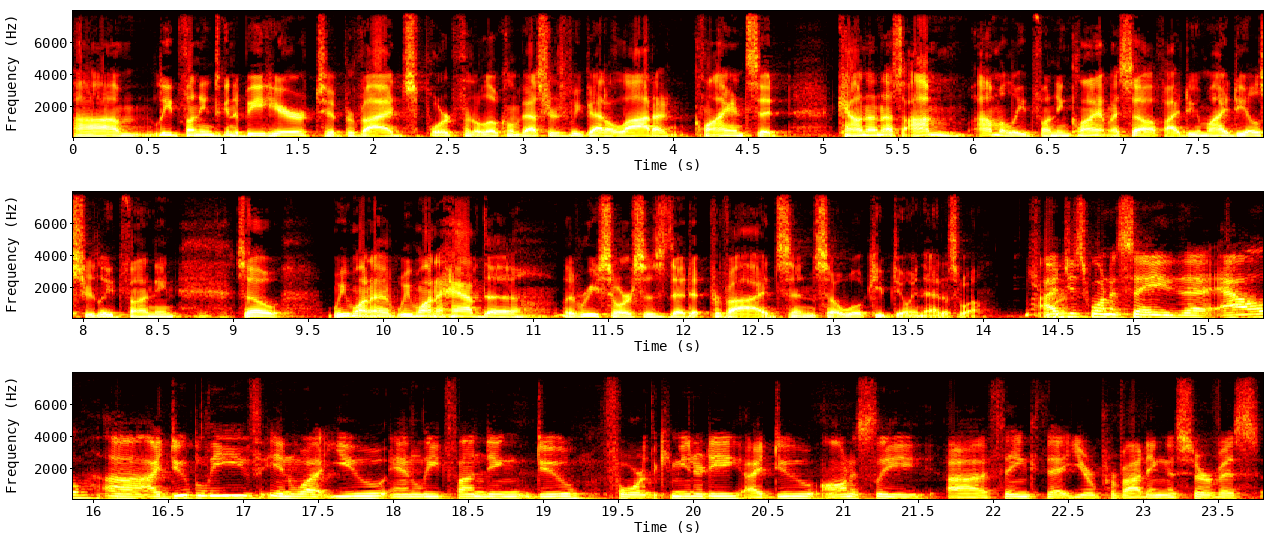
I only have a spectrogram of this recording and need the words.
um, lead funding's going to be here to provide support for the local investors. We've got a lot of clients that count on us. I'm I'm a lead funding client myself. I do my deals through lead funding, so we want to we want to have the the resources that it provides, and so we'll keep doing that as well. I just want to say that Al, uh, I do believe in what you and Lead Funding do for the community. I do honestly uh, think that you're providing a service,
